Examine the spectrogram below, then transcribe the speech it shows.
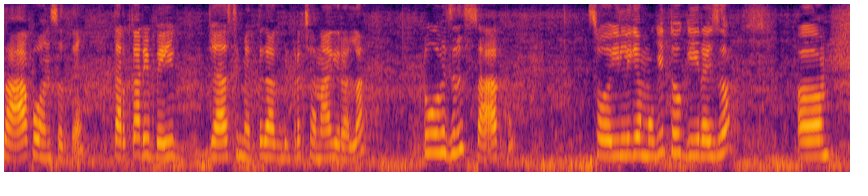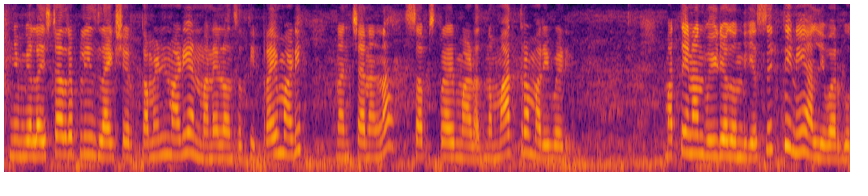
ಸಾಕು ಅನಿಸುತ್ತೆ. ತರಕಾರಿ ಬೇಯಿ ಜಾಸ್ತಿ ಮೆತ್ತಗಾಗ್ಬಿಟ್ರೆ ಚೆನ್ನಾಗಿರಲ್ಲ. ಟೂ ವಿಸಿಲ್ಸ್ ಸಾಕು. ಸೊ ಇಲ್ಲಿಗೆ ಮುಗೀತು ಗೀ ರೈಸು. ನಿಮಗೆಲ್ಲ ಇಷ್ಟ ಆದರೆ ಪ್ಲೀಸ್ ಲೈಕ್ ಶೇರ್ ಕಮೆಂಟ್ ಮಾಡಿ. ಆ್ಯಂಡ್ ಮನೇಲಿ ಒಂದು ಸರ್ತಿ ಟ್ರೈ ಮಾಡಿ. ನನ್ನ ಚಾನಲ್ನ ಸಬ್ಸ್ಕ್ರೈಬ್ ಮಾಡೋದನ್ನ ಮಾತ್ರ ಮರಿಬೇಡಿ. ಮತ್ತೆ ಇನ್ನೊಂದು ವೀಡಿಯೋದೊಂದಿಗೆ ಸಿಗ್ತೀನಿ. ಅಲ್ಲಿವರೆಗೂ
